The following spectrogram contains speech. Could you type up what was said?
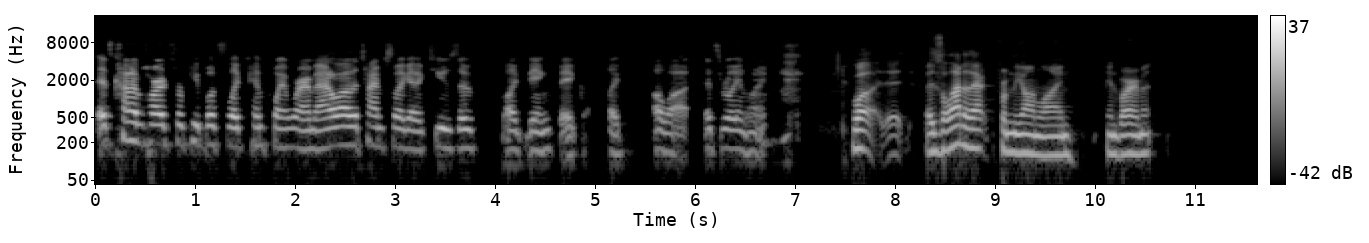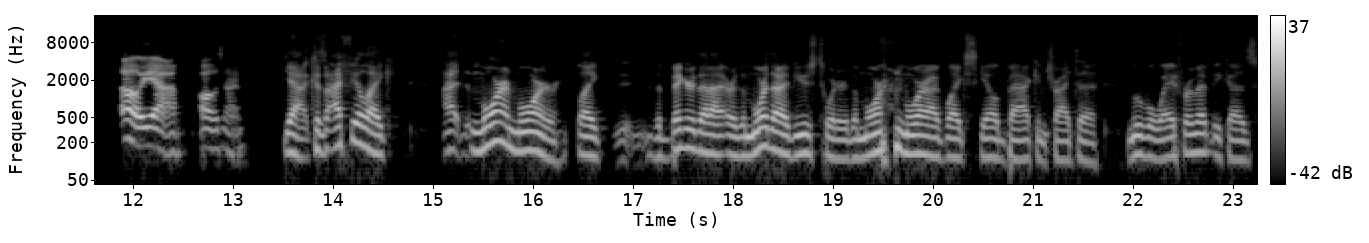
it's kind of hard for people to like pinpoint where I'm at a lot of the time, so I get accused of like being fake like a lot. It's really annoying. Well, it- is a lot of that from the online environment? Oh yeah, all the time. Yeah, because I feel like I more and more like the bigger that I or the more that I've used Twitter, the more and more I've like scaled back and tried to move away from it because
